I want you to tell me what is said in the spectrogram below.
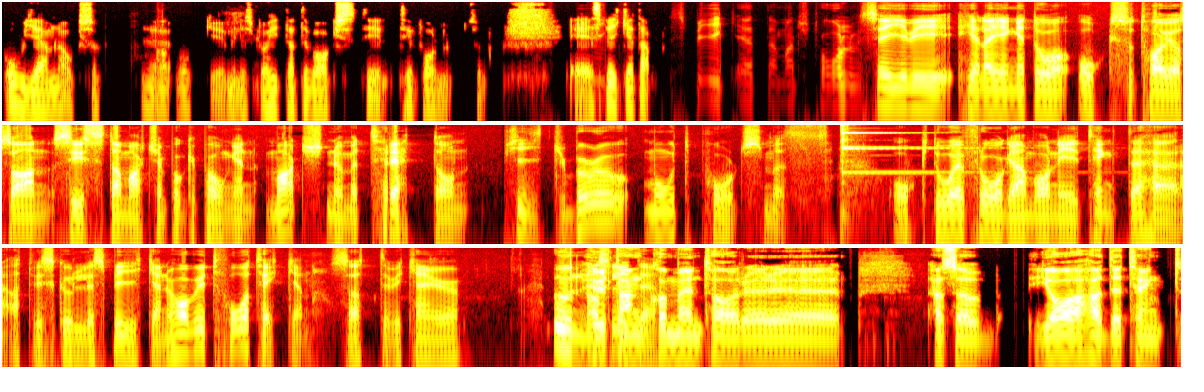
ojämna också. Eh, Och eh, Middlesbrough har hittat tillbaks till, till formen. Så, eh, Spiketta. Spik etta, match 12 säger vi hela gänget då och så tar vi oss an sista matchen på kupongen. Match nummer 13 Peterborough mot Portsmouth. Och då är frågan vad ni tänkte här att vi skulle spika. Nu har vi ju två tecken så att vi kan ju unna oss Utan lite. kommentarer. Eh, alltså, jag hade tänkt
